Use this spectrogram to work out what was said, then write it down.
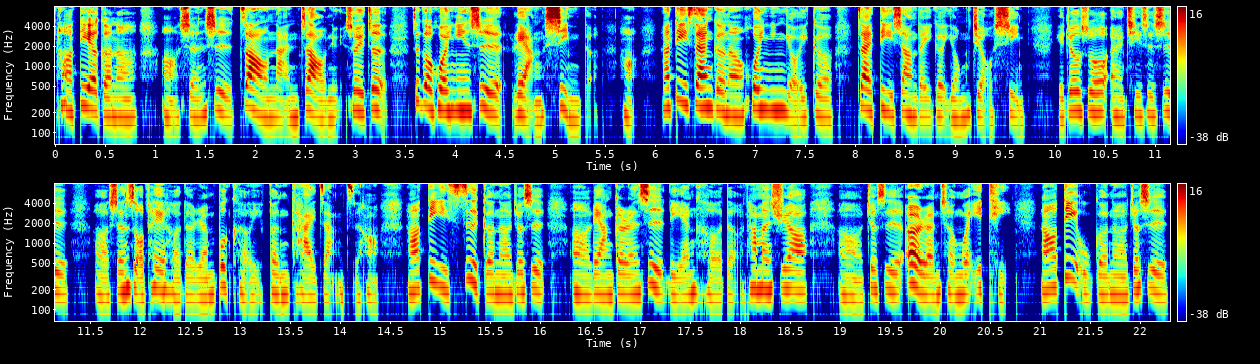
啊，第二个呢，啊，神是造男造女，所以这这个婚姻是两性的。好，那第三个呢？婚姻有一个在地上的一个永久性，也就是说，哎，其实是呃神所配合的人不可以分开这样子哈。然后第四个呢，就是呃两个人是联合的，他们需要呃就是二人成为一体。然后第五个呢，就是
